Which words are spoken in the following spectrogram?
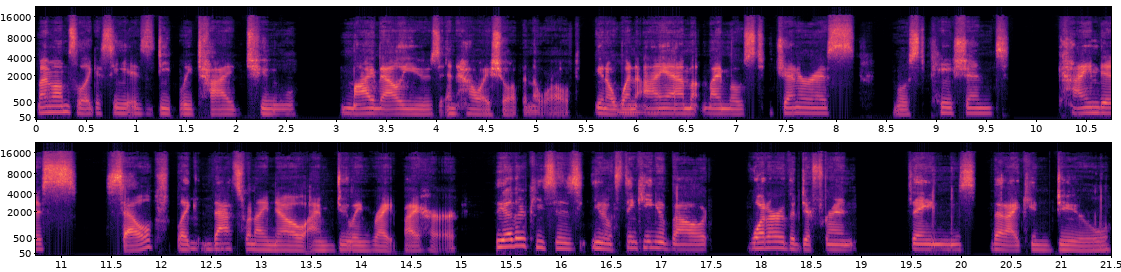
my mom's legacy is deeply tied to my values and how I show up in the world. You know, when I mm. am my most generous, most patient, kindest, self, like mm-hmm. that's when I know I'm doing right by her. The other piece is, you know, thinking about what are the different things that I can do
